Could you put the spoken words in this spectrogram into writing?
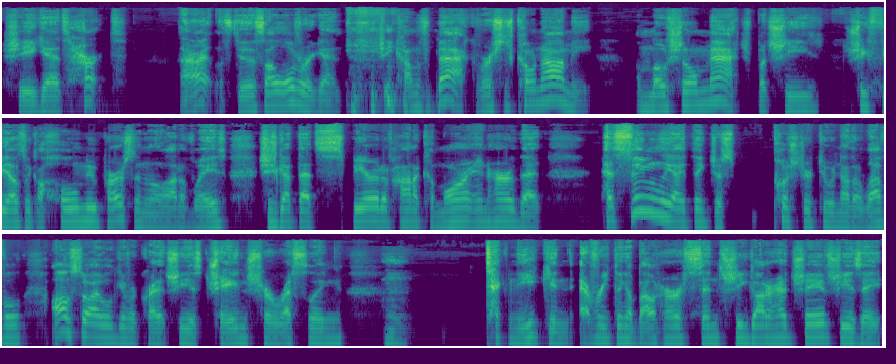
She gets hurt. All right, let's do this all over again. She comes back versus Konami. Emotional match, but she she feels like a whole new person in a lot of ways. She's got that spirit of Hana Kimura in her that has seemingly, I think, just pushed her to another level. Also, I will give her credit. She has changed her wrestling Hmm. technique and everything about her since she got her head shaved. She is a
